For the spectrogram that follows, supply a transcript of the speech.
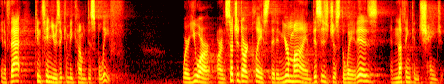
And if that continues, it can become disbelief, where you are, are in such a dark place that in your mind, this is just the way it is and nothing can change it.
